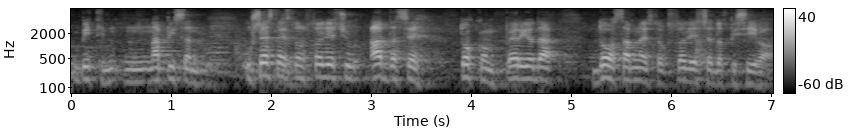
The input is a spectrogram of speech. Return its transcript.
biti napisan u 16. stoljeću, a da se tokom perioda do 18. stoljeća dopisivao.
